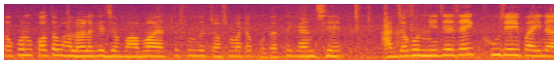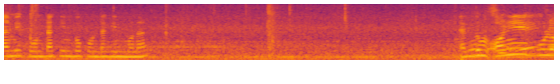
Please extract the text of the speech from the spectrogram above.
তখন কত ভালো লাগে যে বাবা এত সুন্দর চশমাটা কোথা থেকে আনছে? আর যখন নিজে যাই খুঁজেই পাই না আমি কোনটা কিনবো কোনটা কিনবো না। একদম অনেকগুলো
